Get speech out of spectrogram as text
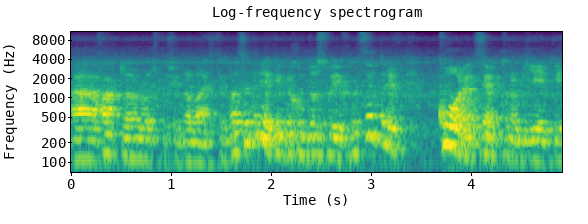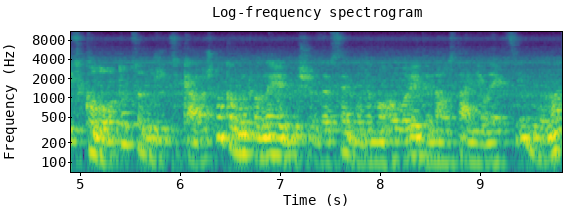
фактор росту фібробластів 23, який приходить до своїх рецепторів. Ко-рецептором є якийсь колото, це дуже цікава штука. Ми про неї більше за все будемо говорити на останній лекції. бо Вона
